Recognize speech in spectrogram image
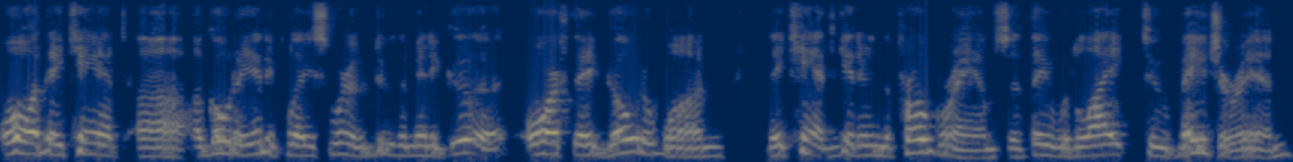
or they can't uh, go to any place where it do them any good. Or if they go to one, they can't get in the programs that they would like to major in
